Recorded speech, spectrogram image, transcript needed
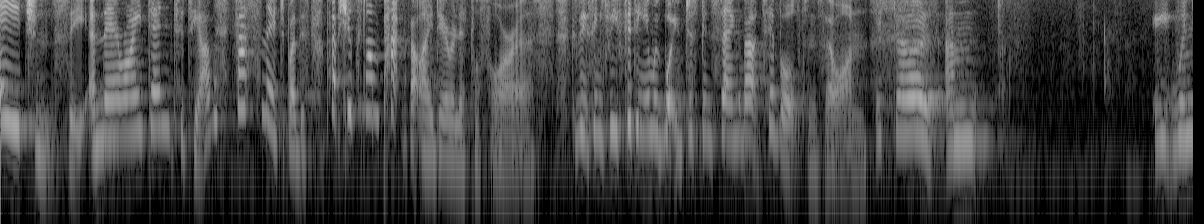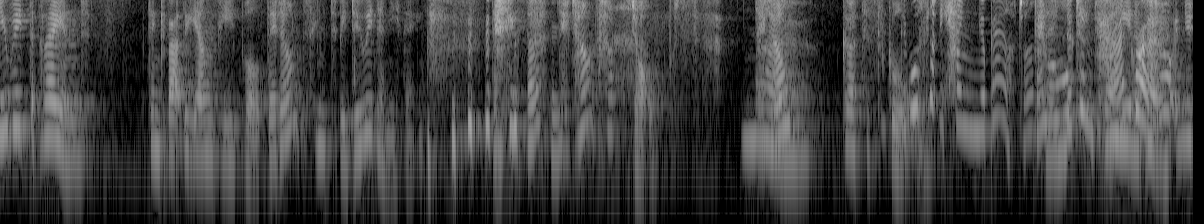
agency and their identity. I was fascinated by this. Perhaps you could unpack that idea a little for us, because it seems to be fitting in with what you've just been saying about Tybalt and so on. It does. Um, when you read the play and think about the young people, they don't seem to be doing anything. they, they don't have jobs. Go to school. They're all slightly hanging about, aren't They're they? Are all just hanging aggro. about, and you.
